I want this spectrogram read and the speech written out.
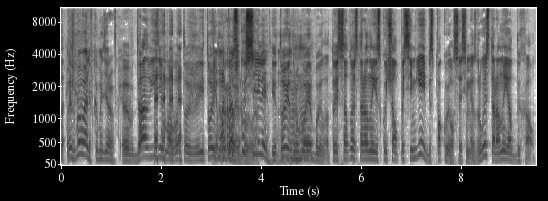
а? получается... Вы же бывали в командировках. Э, Да, видимо, вот и то, и другое раскусили. И то, и другое было. То есть, с одной стороны, и скучал по семье, и беспокоился о семье, с другой стороны, я отдыхал.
